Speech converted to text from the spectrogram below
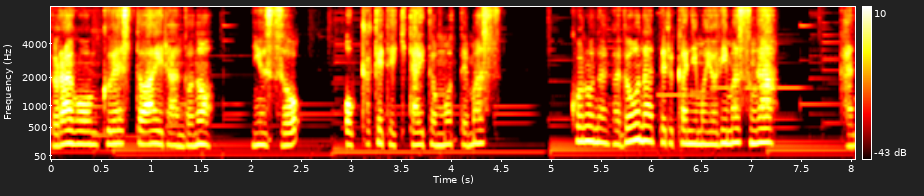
ドラゴンクエストアイランドのニュースを追っかけていきたいと思ってます。コロナがどうなってるかにもよりますが、必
